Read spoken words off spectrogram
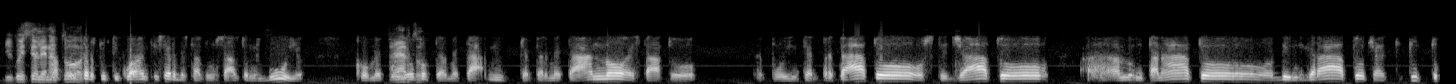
di questi Ma allenatori. per tutti quanti sarebbe stato un salto nel buio, come poi Certo. per metà, cioè per metà anno è stato eh, poi interpretato, osteggiato, eh, allontanato, denigrato, cioè tutto,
